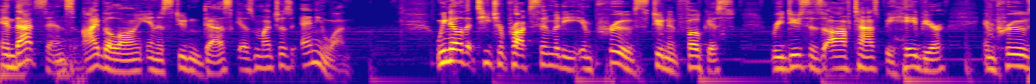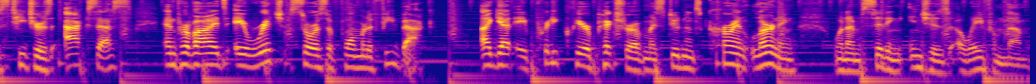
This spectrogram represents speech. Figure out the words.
In that sense, I belong in a student desk as much as anyone. We know that teacher proximity improves student focus, reduces off task behavior, improves teachers' access, and provides a rich source of formative feedback. I get a pretty clear picture of my students' current learning when I'm sitting inches away from them.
